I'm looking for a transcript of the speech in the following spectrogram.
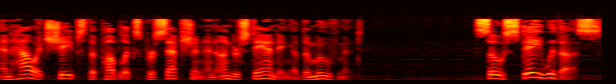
and how it shapes the public's perception and understanding of the movement. So stay with us.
